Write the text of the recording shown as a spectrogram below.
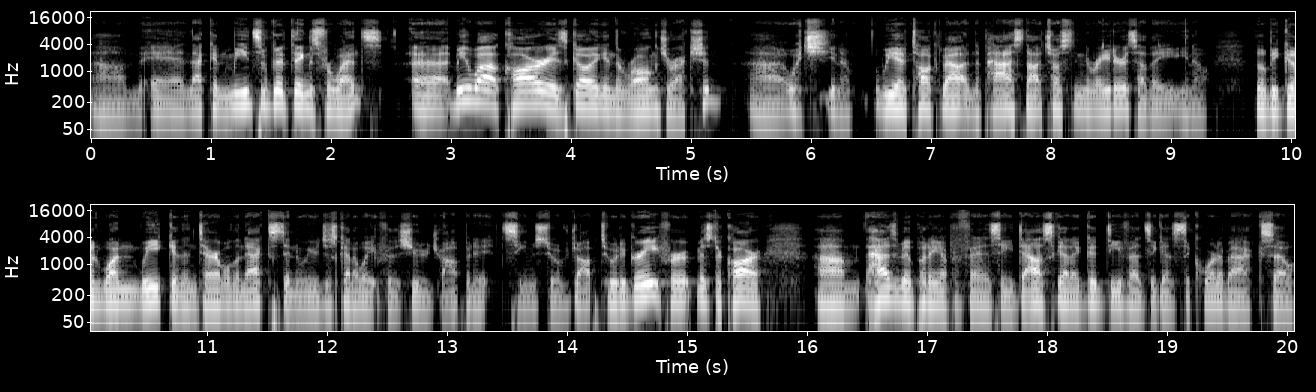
um, and that can mean some good things for Wentz. Uh, meanwhile, Carr is going in the wrong direction, uh, which you know we have talked about in the past. Not trusting the Raiders, how they you know they'll be good one week and then terrible the next, and we were just kind of wait for the shoe to drop, and it seems to have dropped to a degree for Mr. Carr. Um, hasn't been putting up for fantasy. Dallas got a good defense against the quarterback, so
